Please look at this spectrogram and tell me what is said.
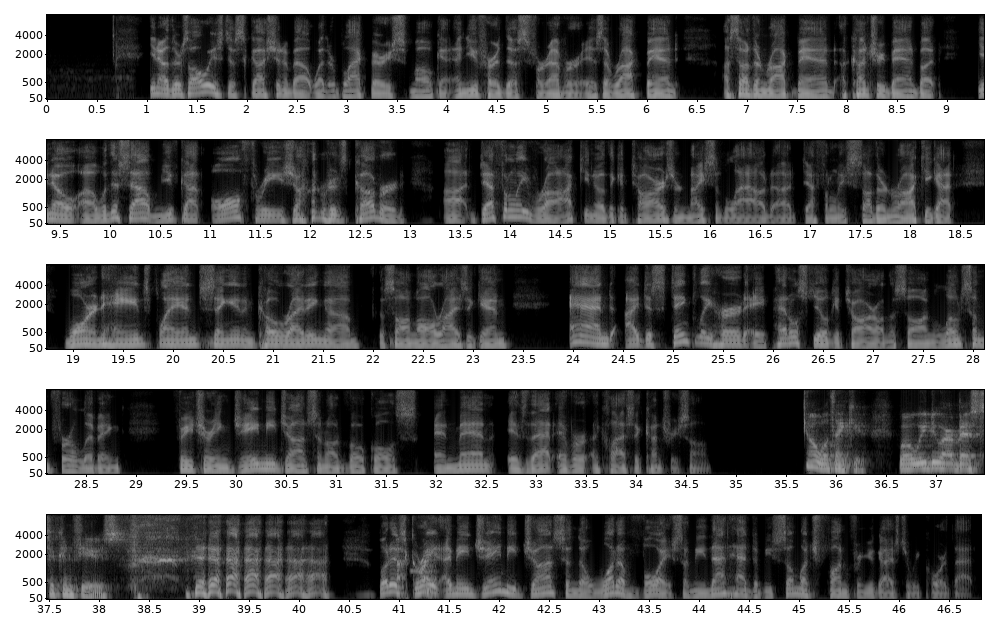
You know, there's always discussion about whether Blackberry Smoke, and you've heard this forever, is a rock band a southern rock band, a country band. But you know, uh, with this album, you've got all three genres covered. Uh, definitely rock. You know, the guitars are nice and loud. Uh, definitely southern rock. You got Warren Haynes playing, singing, and co-writing um, the song "All Rise Again." And I distinctly heard a pedal steel guitar on the song "Lonesome for a Living." featuring Jamey Johnson on vocals. And man, is that ever a classic country song? Oh, well, thank you. Well, we do our best to confuse. but it's great. I mean, Jamey Johnson, though, what a voice. I mean, that had to be so much fun for you guys to record that.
